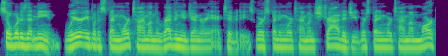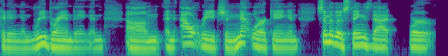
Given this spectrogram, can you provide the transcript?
So what does that mean? We're able to spend more time on the revenue generating activities. We're spending more time on strategy. We're spending more time on marketing and rebranding and um, and outreach and networking and some of those things that were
